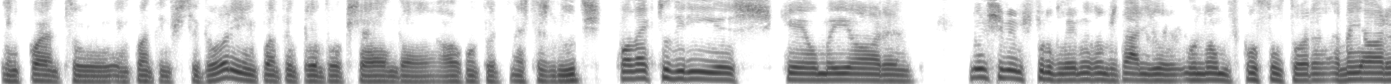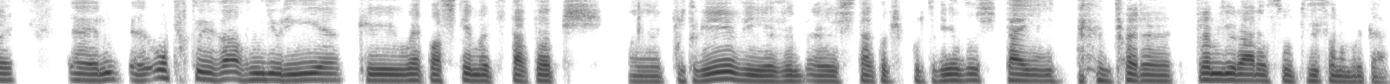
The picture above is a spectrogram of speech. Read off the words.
enquanto, enquanto investidor e enquanto empreendedor que já anda há algum tempo nestas leads, qual é que tu dirias que é o maior, não lhe chamemos problema, vamos dar-lhe o nome de consultora, a maior uh, oportunidade de melhoria que o ecossistema de startups uh, português e as, as, startups portuguesas têm para, para melhorar a sua posição no mercado?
